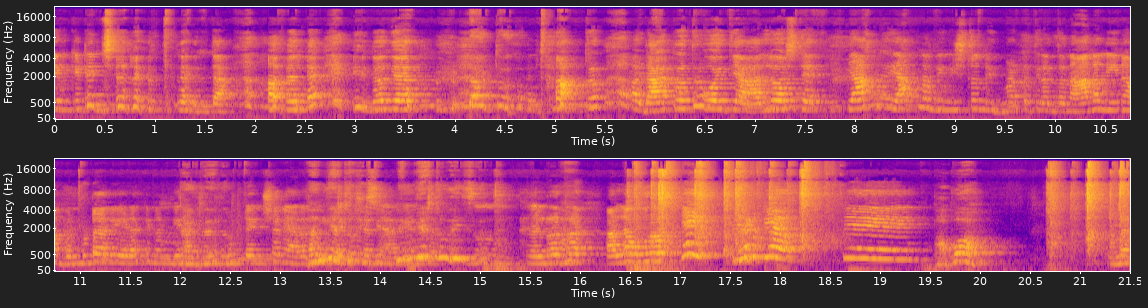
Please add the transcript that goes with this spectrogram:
ಏನಕ್ಕೆ ಟೆನ್ಷನ್ ಇರ್ತಾರೆ ಅಂತ. ಆಮೇಲೆ ಇನ್ನೊಂದ್ ಡಾಕ್ಟ್ರು. ಡಾಕ್ಟ್ರು. ಡಾಕ್ಟ್ರ್ ಹತ್ರ ಹೋಯ್ತೀಯ? ಅಲ್ಲೂ ಅಷ್ಟೇ. ಯಾಕೆ ಯಾಕೆ ನಾವ್ ನೀನ್ ಇಷ್ಟೊಂದು ಇದ್ ಮಾಡ್ಕೊತೀರಂತ? ನಾನ ನೀನ? ಬಂದ್ಬಿಟ್ಟು ಅಲ್ಲಿ ಹೇಳಕ್ಕೆ ನನಗೆ? ಟೆನ್ಷನ್ ಯಾರು? ಎಲ್ರ ಹತ್ರ ಅಲ್ಲ ಊರ ಏಯ್ ಪಾಪೋ. ರಮ್ಯಾ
